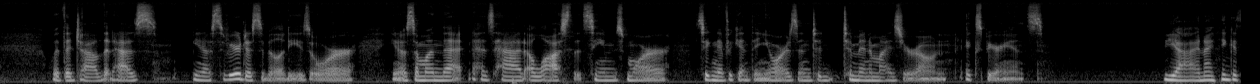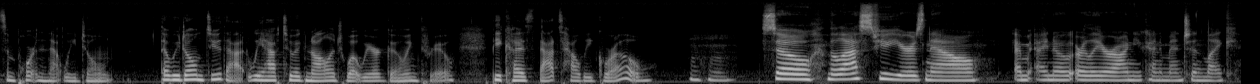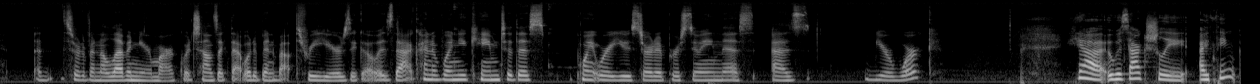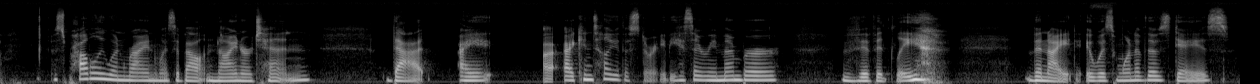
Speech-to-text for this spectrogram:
with a child that has you know severe disabilities or you know someone that has had a loss that seems more significant than yours and to to minimize your own experience. Yeah, and I think it's important that we don't that we don't do that. We have to acknowledge what we are going through because that's how we grow. Mm-hmm. So the last few years now, I, I know earlier on you kind of mentioned like a, sort of an 11 year mark, which sounds like that would have been about three years ago. Is that kind of when you came to this point where you started pursuing this as your work? Yeah, it was actually I think it was probably when Ryan was about 9 or 10 that I I can tell you the story because I remember vividly the night. It was one of those days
